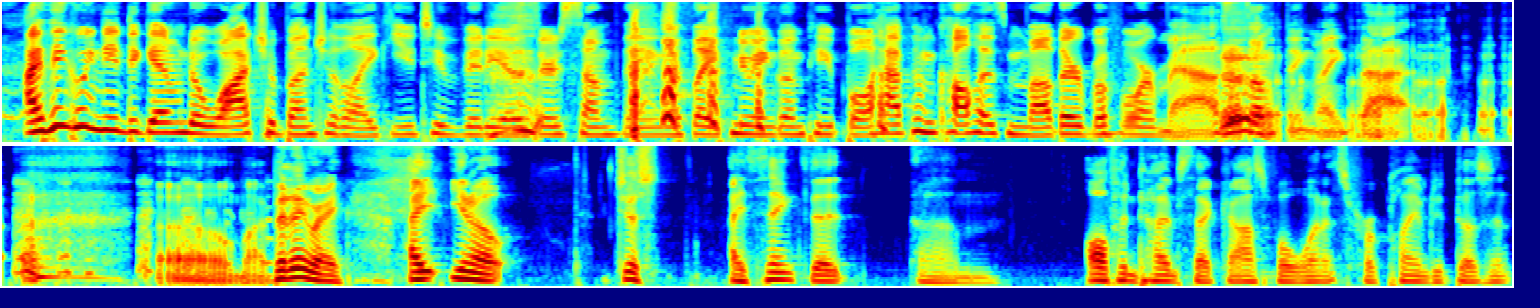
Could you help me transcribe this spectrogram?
I think we need to get him to watch a bunch of like YouTube videos or something with like New England people. Have him call his mother before mass, something like that. oh my. But anyway, I, you know, just, I think that um, oftentimes that gospel, when it's proclaimed, it doesn't,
